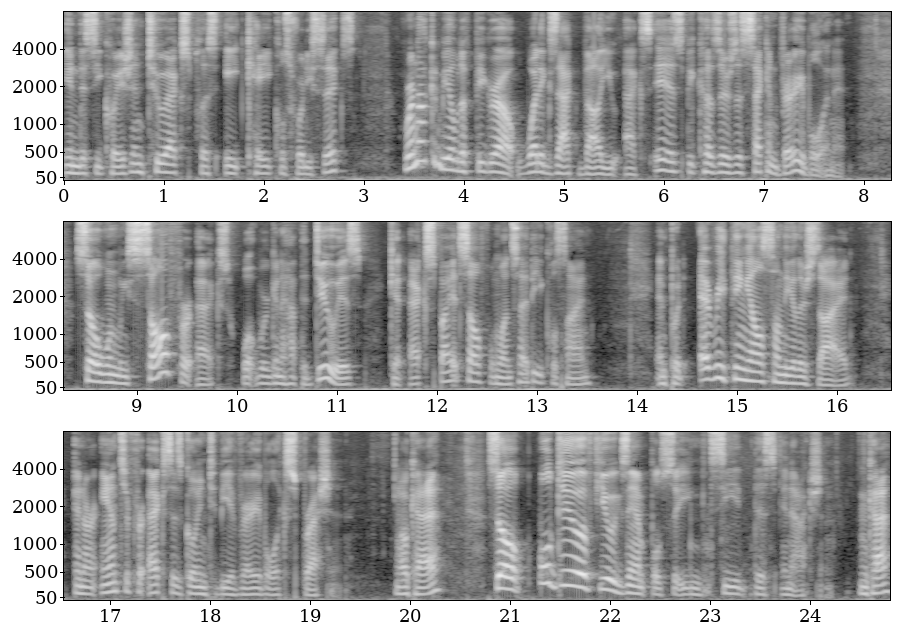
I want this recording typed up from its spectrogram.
in this equation, 2x plus 8k equals 46, we're not going to be able to figure out what exact value x is because there's a second variable in it. So when we solve for x, what we're going to have to do is get x by itself on one side of the equal sign and put everything else on the other side and our answer for x is going to be a variable expression. Okay? So we'll do a few examples so you can see this in action. Okay?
